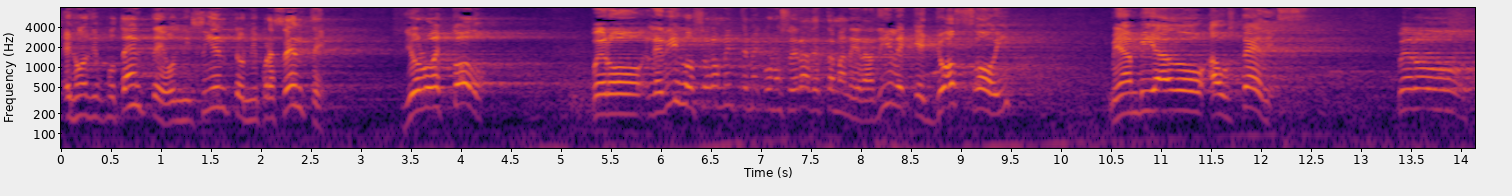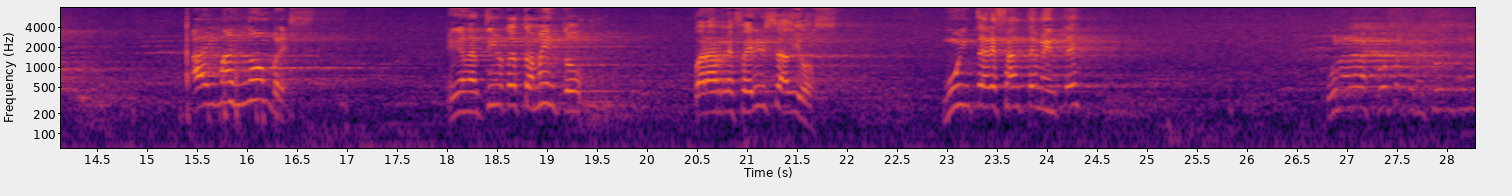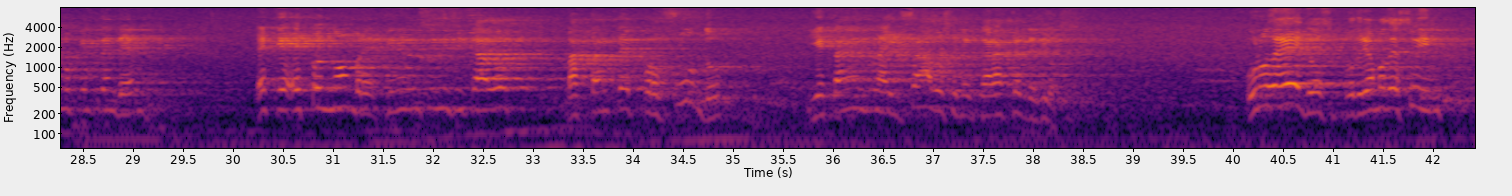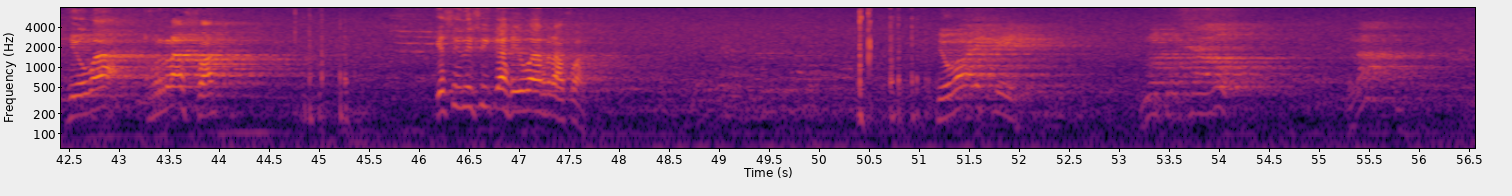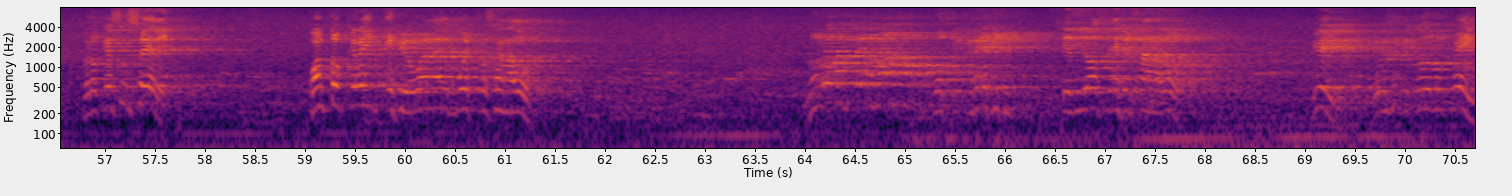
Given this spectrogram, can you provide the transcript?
el omnipotente, omnisciente, omnipresente. Dios lo es todo. Pero le dijo, solamente me conocerá de esta manera. Dile que yo soy, me ha enviado a ustedes. Pero hay más nombres en el Antiguo Testamento para referirse a Dios. Muy interesantemente, una de las cosas que nosotros tenemos que entender es que estos nombres tienen un significado bastante profundo y están enraizados en el carácter de Dios. Uno de ellos, podríamos decir, Jehová Rafa. ¿Qué significa Jehová Rafa? Jehová es que nuestro sanador. Pero ¿qué sucede? ¿Cuántos creen que Jehová es vuestro sanador? No levanten la mano que Dios es el sanador. Bien, yo sé que todos lo creen.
